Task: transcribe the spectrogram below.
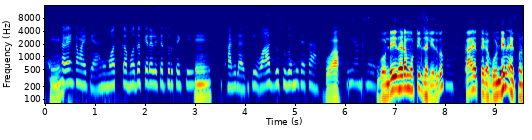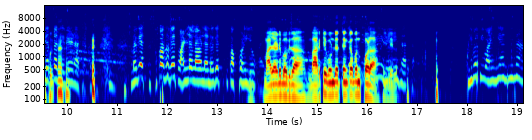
सगळ्यांका माहिती आहे आणि मध का मोदक केलेल्या चतुर्थीक ती हम्म, ती खाली लावायची की वाज जो सुगंधित येतात वा. गोंड्याची झाडं मोठीच झाली आहेत गो काय आहेत ते का गोंडे नाहीत पण फक्त लगेच तुका लगेच वाढल्या लावल्या लगेच तुका फळ येऊ माझ्याकडे बघ जा बारके गोंडे आहेत त्यांका पण फळा इलेला. ही बघ ती वांगी आणली ना.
